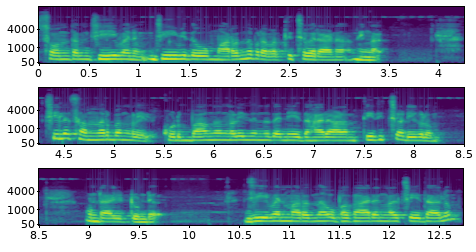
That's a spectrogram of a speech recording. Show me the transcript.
സ്വന്തം ജീവനും ജീവിതവും മറന്നു പ്രവർത്തിച്ചവരാണ് നിങ്ങൾ. ചില സന്ദർഭങ്ങളിൽ കുടുംബാംഗങ്ങളിൽ നിന്ന് തന്നെ ധാരാളം തിരിച്ചടികളും ഉണ്ടായിട്ടുണ്ട്. ജീവൻ മറന്ന് ഉപകാരങ്ങൾ ചെയ്താലും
